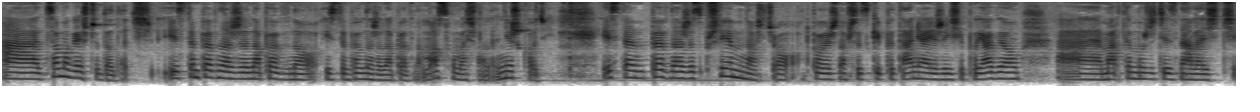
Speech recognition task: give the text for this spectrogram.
A co mogę jeszcze dodać? Jestem pewna, że na pewno, jestem pewna, że na pewno masło maślane nie szkodzi. Jestem pewna, że z przyjemnością odpowiesz na wszystkie pytania, jeżeli się pojawią. Martę możecie znaleźć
